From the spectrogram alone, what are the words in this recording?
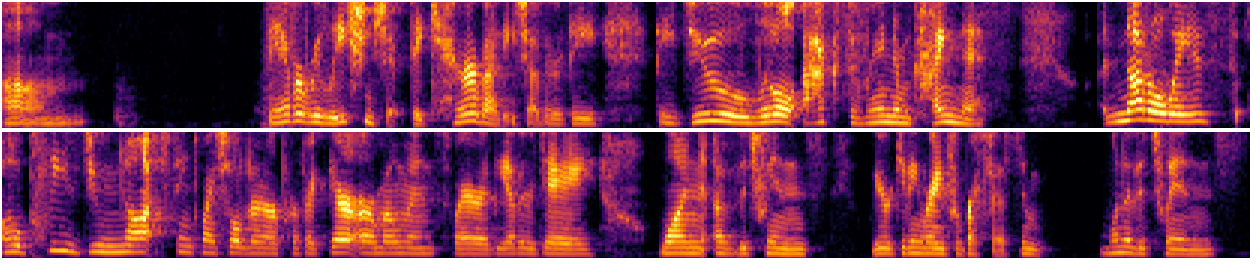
Um, they have a relationship. They care about each other. They they do little acts of random kindness. Not always. Oh, please do not think my children are perfect. There are moments where the other day, one of the twins, we were getting ready for breakfast, and one of the twins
